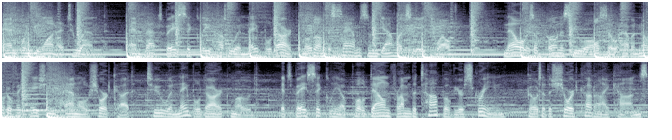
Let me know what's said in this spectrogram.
and when you want it to end. And that's basically how to enable dark mode on the Samsung Galaxy A12. Now as a bonus you also have a notification panel shortcut to enable dark mode. It's basically a pull down from the top of your screen, go to the shortcut icons,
